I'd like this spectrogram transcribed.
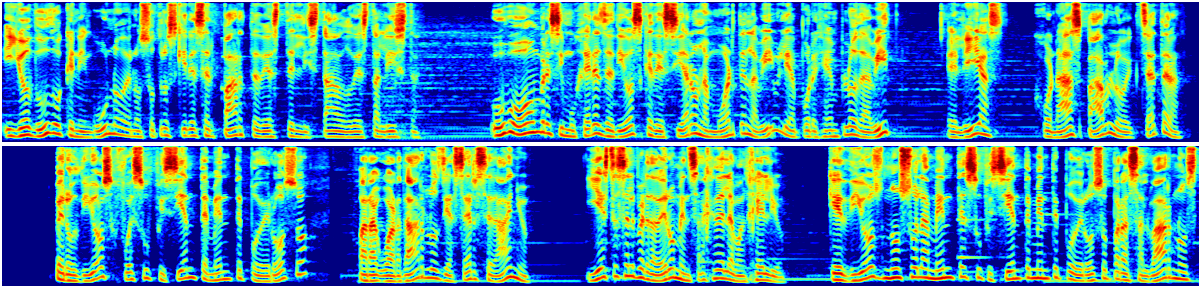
y yo dudo que ninguno de nosotros quiere ser parte de este listado, de esta lista. Hubo hombres y mujeres de Dios que desearon la muerte en la Biblia, por ejemplo David, Elías, Jonás, Pablo, etc. Pero Dios fue suficientemente poderoso para guardarlos de hacerse daño. Y este es el verdadero mensaje del Evangelio, que Dios no solamente es suficientemente poderoso para salvarnos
